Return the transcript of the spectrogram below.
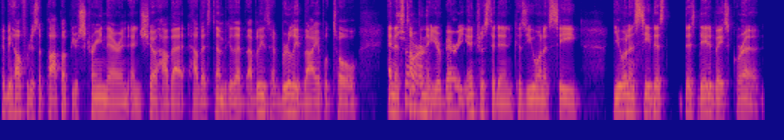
might be helpful just to pop up your screen there and, and show how that how that's done because I, I believe it's a really valuable tool and it's sure. something that you're very interested in because you want to see you want to see this this database grown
